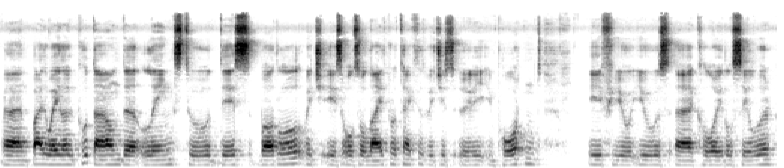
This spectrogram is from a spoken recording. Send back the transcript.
And by the way, I'll put down the links to this bottle, which is also light protected, which is really important if you use uh, colloidal silver.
